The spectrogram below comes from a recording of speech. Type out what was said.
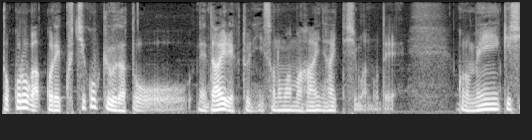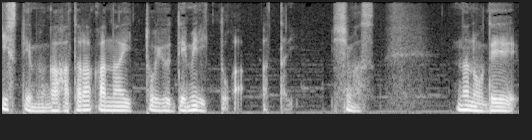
ところが、これ口呼吸だと、ね、ダイレクトにそのまま肺に入ってしまうので、この免疫システムが働かないというデメリットがあったりします。なので、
